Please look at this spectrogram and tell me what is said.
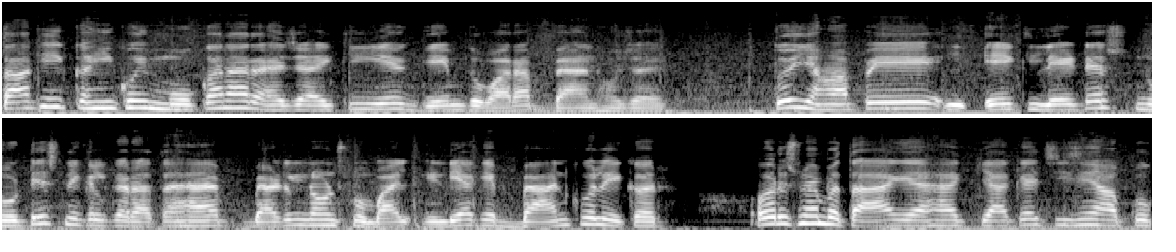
ताकि कहीं कोई मौका ना रह जाए कि ये गेम दोबारा बैन हो जाए। तो यहाँ पे एक लेटेस्ट नोटिस निकल कर आता है बैटल ग्राउंड मोबाइल इंडिया के बैन को लेकर। और इसमें बताया गया है क्या क्या चीज़ें आपको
